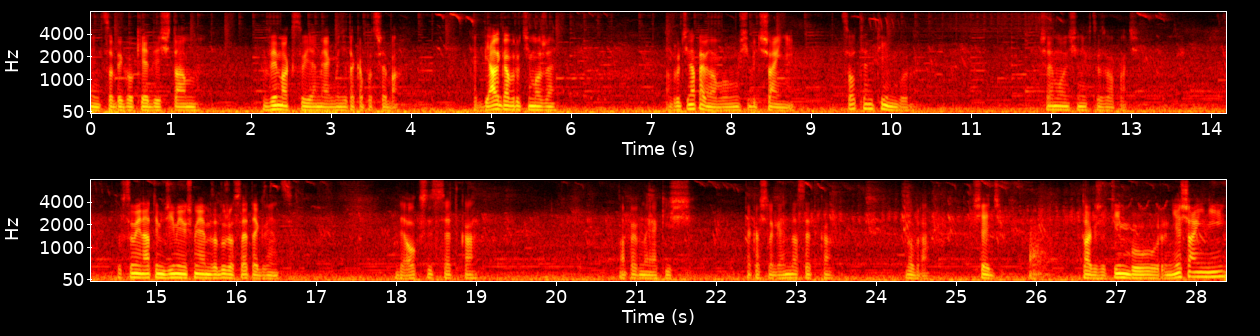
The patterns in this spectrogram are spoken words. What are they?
więc sobie go kiedyś tam wymaksujemy, jak będzie taka potrzeba. Jak Dialga wróci może. A wróci na pewno, bo musi być shiny. Co ten Timbur? Czemu on się nie chce złapać? Tu w sumie na tym gymie już miałem za dużo setek, więc... Deoxys setka. Na pewno jakiś... Jakaś legenda setka. Dobra, siedzi. Także Timbur nie shiny,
